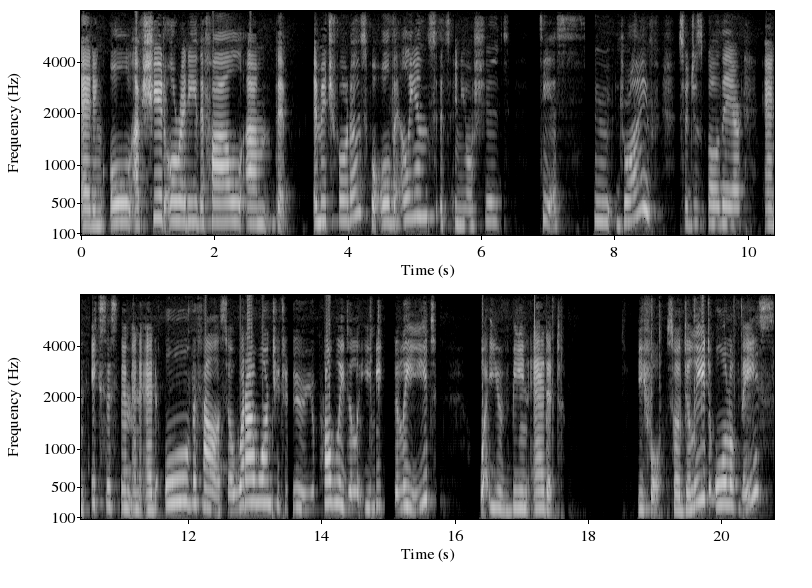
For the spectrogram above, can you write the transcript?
adding all, I've shared already the file, um, the image photos for all the aliens. It's in your shared CS2 drive. So just go there and access them and add all the files. So what I want you to do, you probably delete, you need to delete what you've been added before. So delete all of these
